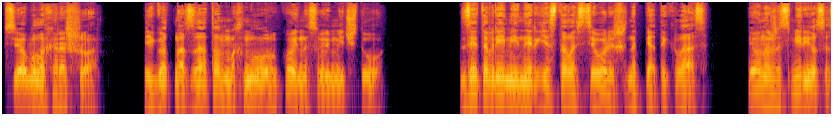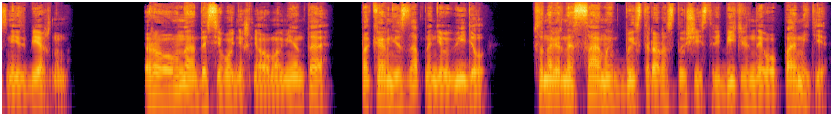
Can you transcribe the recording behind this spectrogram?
Все было хорошо, и год назад он махнул рукой на свою мечту. За это время энергия стала всего лишь на пятый класс, и он уже смирился с неизбежным. Ровно до сегодняшнего момента, пока внезапно не увидел, что, наверное, самый быстро растущий истребитель на его памяти,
